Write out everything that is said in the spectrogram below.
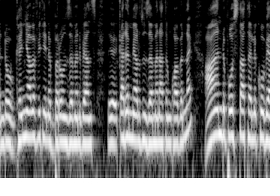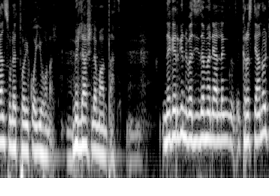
እንደው ከኛ በፊት የነበረውን ዘመን ቢያንስ ቀደም ያሉትን ዘመናት እንኳ ብናይ አንድ ፖስታ ተልኮ ቢያንስ ሁለት ወር ይቆይ ይሆናል ምላሽ ለማምጣት ነገር ግን በዚህ ዘመን ያለን ክርስቲያኖች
